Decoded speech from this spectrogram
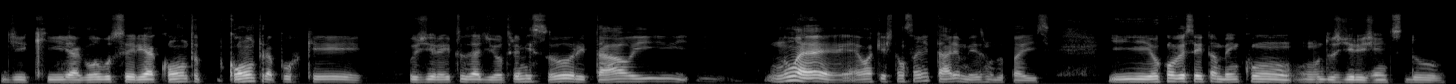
de que a Globo seria contra, contra porque os direitos é de outra emissora e tal, e, não é, é uma questão sanitária mesmo do país. E eu conversei também com um dos dirigentes do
